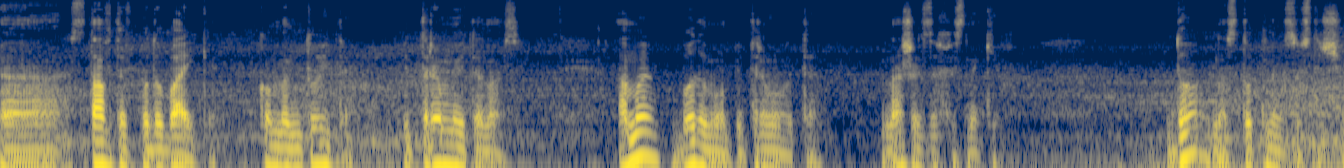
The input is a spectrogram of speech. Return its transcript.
Е, Ставте вподобайки, коментуйте, підтримуйте нас. А ми будемо підтримувати наших захисників. До наступних зустрічей.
